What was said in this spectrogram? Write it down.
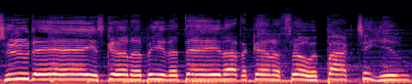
Today is gonna be the day that they're gonna throw it back to you.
